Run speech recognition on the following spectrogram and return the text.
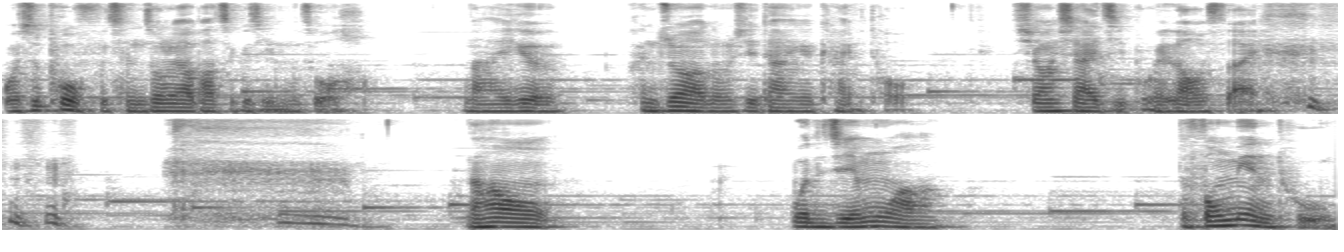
我是破釜沉舟的要把这个节目做好，拿一个很重要的东西当一个开头，希望下一集不会落塞。然后我的节目啊的封面图。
